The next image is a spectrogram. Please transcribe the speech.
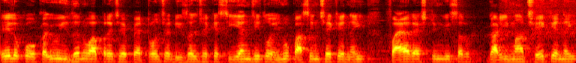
એ લોકો કયું ઇંધન વાપરે છે પેટ્રોલ છે ડીઝલ છે કે સીએનજી તો એનું પાસિંગ છે કે નહીં ફાયર એક્સ્ટિંગ્વિશર ગાડીમાં છે કે નહીં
